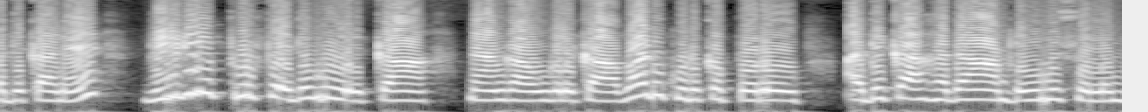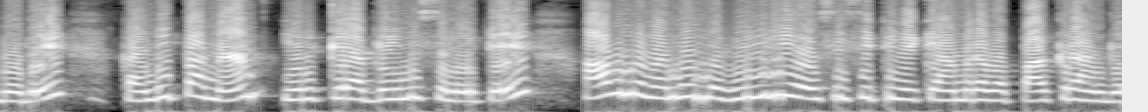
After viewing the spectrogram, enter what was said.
அதுக்கான வீடியோ ப்ரூஃப் எதுவும் இருக்கா? நாங்க அவங்களுக்கு அவார்டு கொடுக்க போறோம். அதுக்காக தான் அப்படின்னு சொல்லும்போது கண்டிப்பா மேம் இருக்கு அப்படின்னு சொல்லிட்டு அவங்க வந்து அந்த வீடியோ சிசிடிவி கேமராவை பாக்குறாங்க.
